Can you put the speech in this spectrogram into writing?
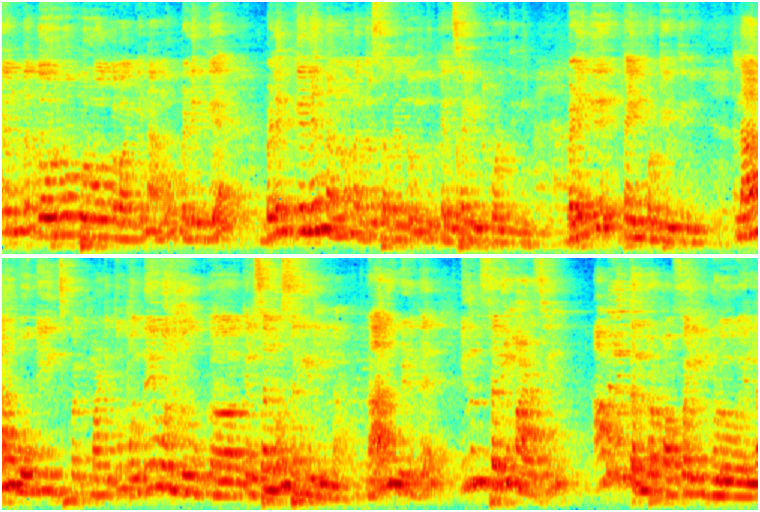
ಅತ್ಯಂತ ಗೌರವಪೂರ್ವಕವಾಗಿ ನಾನು ಬೆಳಿಗ್ಗೆ ಬೆಳಿಗ್ಗೆನೆ ನಾನು ನಗರಸಭೆದು ಇದು ಕೆಲಸ ಇಟ್ಕೊಳ್ತೀನಿ. ಬೆಳಿಗ್ಗೆ ಟೈಮ್ ಕೊಟ್ಟಿರ್ತೀನಿ. ನಾನು ಹೋಗಿ ಇನ್ಸ್ಪೆಕ್ಟ್ ಮಾಡಿದ್ದು ಒಂದೇ ಒಂದು ಕೆಲಸನೂ ಸರಿ ಇರಲಿಲ್ಲ. ನಾನು ಹೇಳಿದೆ, ಇದನ್ನ ಸರಿ ಮಾಡಿಸಿ. ಆಮೇಲೆ ತಂದ್ರಪ್ಪ, ಫೈಲ್ಗಳು ಎಲ್ಲ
